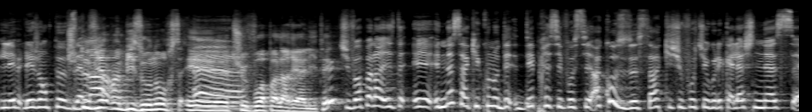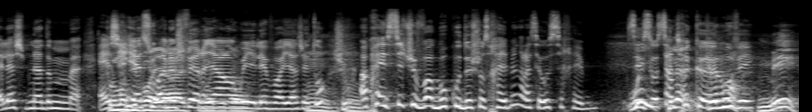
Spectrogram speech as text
les, les gens peuvent. Tu deviens un bisounours et euh, tu vois pas la réalité. Tu vois pas la réalité et les gens qui sont dépressifs aussi à cause de ça, qui tu dis que les je fais rien, oui les voyages et mm, tout. Mm. Après si tu vois beaucoup de choses c'est aussi un truc euh, mauvais. Mais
